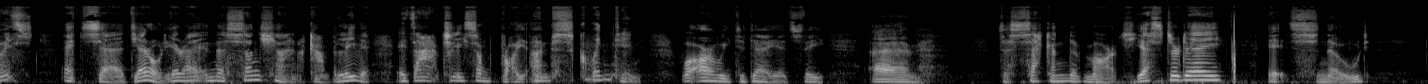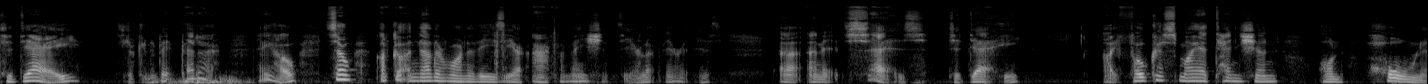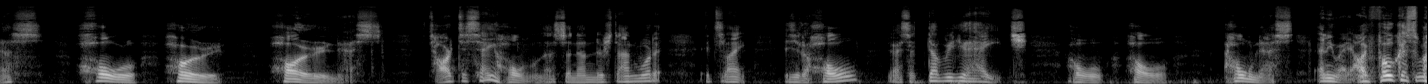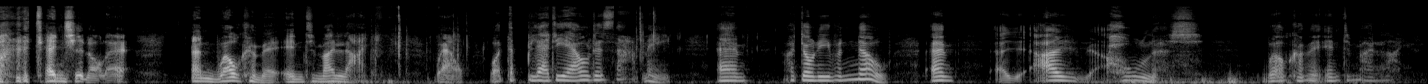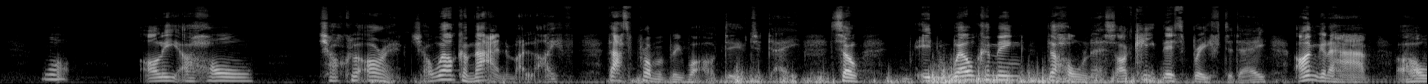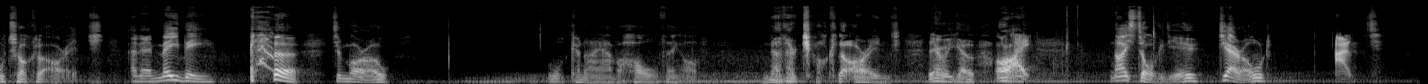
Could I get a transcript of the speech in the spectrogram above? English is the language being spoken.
Oh, it's it's uh, Gerald here out in the sunshine. I can't believe it. It's actually so bright. I'm squinting. What are we today? It's the um, the second of March. Yesterday it snowed. Today it's looking a bit better. Hey ho. So I've got another one of these here affirmations here. Look, there it is. Uh, and it says today I focus my attention on wholeness, whole, whole, wholeness. It's hard to say wholeness and understand what it. It's like, is it a whole? No, it's a W H, whole, whole, wholeness. Anyway, I focus my attention on it and welcome it into my life. Well, what the bloody hell does that mean? Um, I don't even know. Um, I, I wholeness welcome it into my life. What? I'll eat a whole chocolate orange. I'll welcome that into my life. That's probably what I'll do today. So, in welcoming the wholeness, I'll keep this brief today. I'm going to have a whole chocolate orange. And then maybe tomorrow, what can I have a whole thing of? Another chocolate orange. There we go. All right. Nice talking to you. Gerald, out.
